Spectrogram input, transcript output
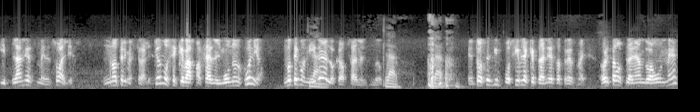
y planes mensuales, no trimestrales. Yo no sé qué va a pasar en el mundo en junio. No tengo ni Claro. idea de lo que va a pasar en el mundo. Claro, claro. Entonces es imposible que planees a tres meses. Ahora estamos planeando a un mes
